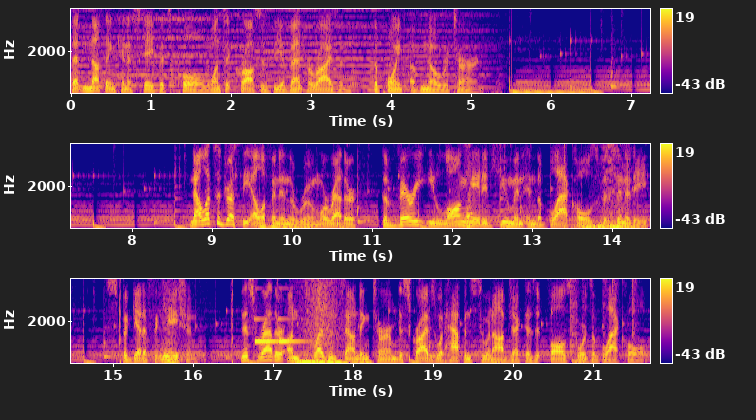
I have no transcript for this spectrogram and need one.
that nothing can escape its pull once it crosses the event horizon, the point of no return. Now let's address the elephant in the room, or rather, the very elongated human in the black hole's vicinity, spaghettification. This rather unpleasant-sounding term describes what happens to an object as it falls towards a black hole.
